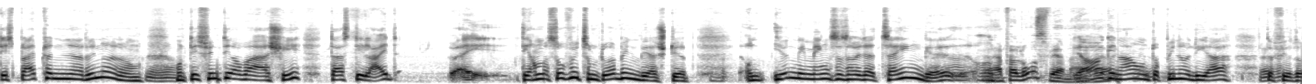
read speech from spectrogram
das bleibt dann in Erinnerung. Und das finde ich aber auch schön, dass die Leute, die haben so viel zum Tor, wenn wer stirbt. Und irgendwie mengen sie es halt erzählen. Gell? Und, Einfach loswerden. ja, auch, genau, und da bin halt ich auch dafür da.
